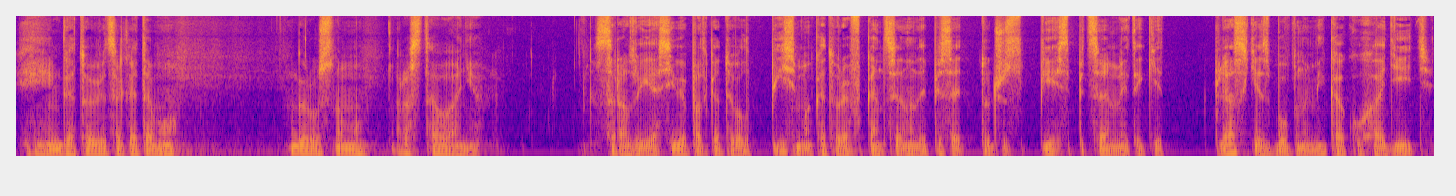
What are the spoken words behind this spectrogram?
и готовиться к этому грустному расставанию. Сразу я себе подготовил письма, которые в конце надо писать. Тут же есть специальные такие пляски с бубнами, как уходить,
